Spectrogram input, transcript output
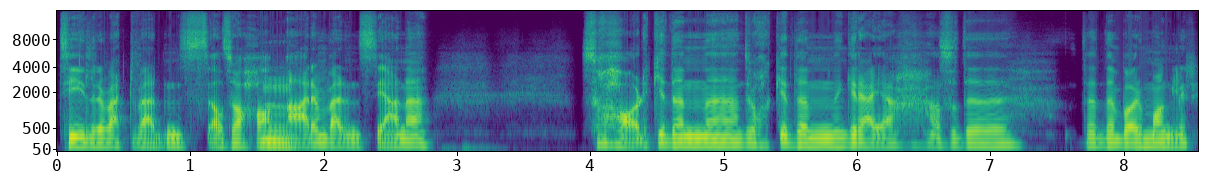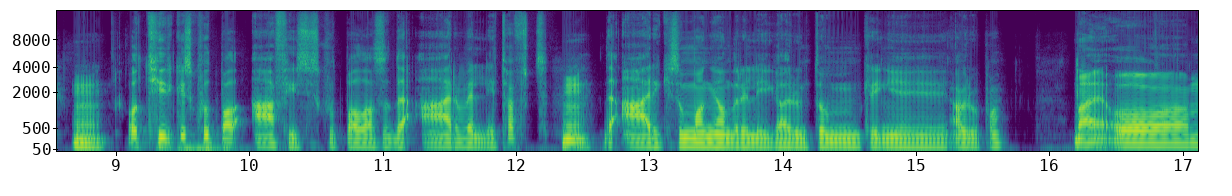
tidligere vært verdens Altså ha, mm. er en verdensstjerne så har du ikke den, eh, du har ikke den greia. Altså, det, det, det bare mangler. Mm. Og tyrkisk fotball er fysisk fotball. Altså, det er veldig tøft. Mm. Det er ikke så mange andre ligaer rundt omkring i Europa. Nei, og um,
